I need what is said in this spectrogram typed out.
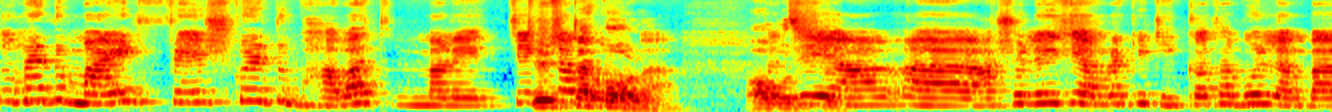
তোমরা একটু মাইন্ড ফ্রেশ করে একটু ভাবা মানে চেষ্টা করবা যে আসলে কি আমরা কি ঠিক কথা বললাম বা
